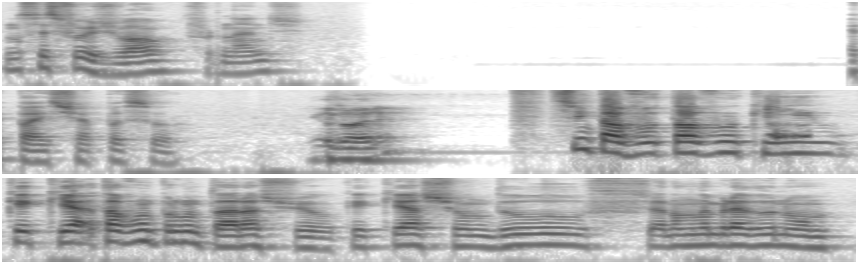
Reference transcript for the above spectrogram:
Não sei se foi o João Fernandes. Epá, isso já passou. Jogador? Sim, estavam aqui. O que é que Estavam a perguntar, acho eu. O que é que acham do. Já não me lembro do nome.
